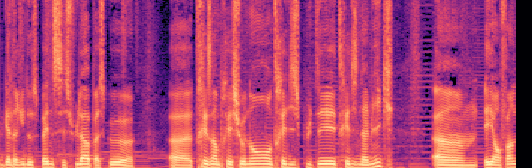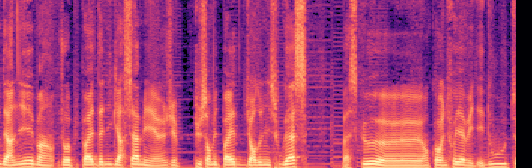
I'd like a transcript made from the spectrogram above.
galerie de Spence, c'est celui-là, parce que très impressionnant, très disputé, très dynamique. Euh, et enfin, le dernier, ben, j'aurais pu parler de Danny Garcia, mais euh, j'ai plus envie de parler de Jordan Sugas parce que, euh, encore une fois, il y avait des doutes.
